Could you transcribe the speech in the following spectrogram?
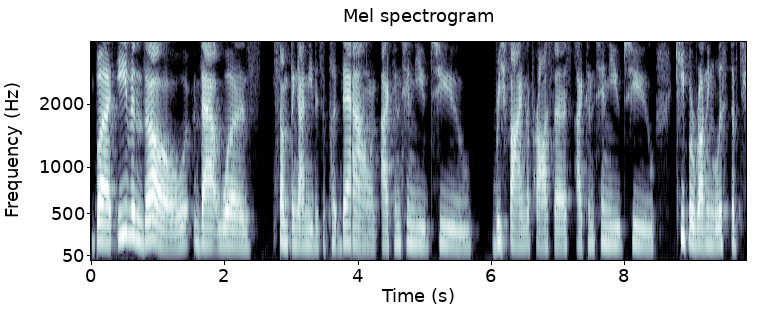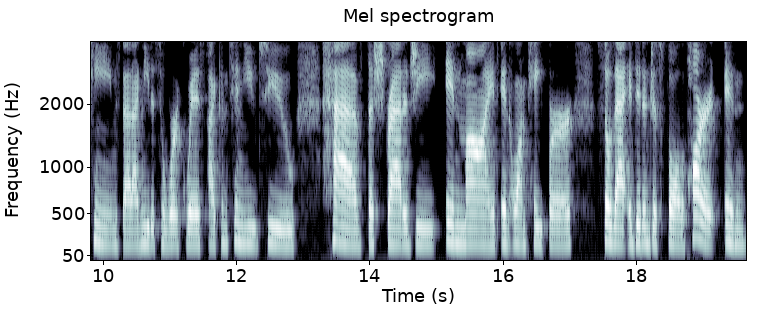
But even though that was something I needed to put down, I continued to refine the process. I continued to keep a running list of teams that I needed to work with. I continued to have the strategy in mind and on paper so that it didn't just fall apart and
